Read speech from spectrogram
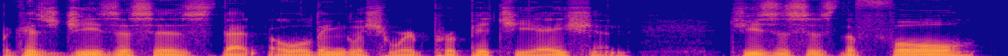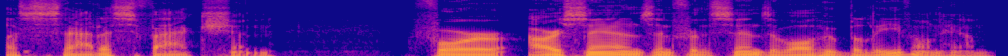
Because Jesus is that old English word propitiation. Jesus is the full uh, satisfaction for our sins and for the sins of all who believe on him.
